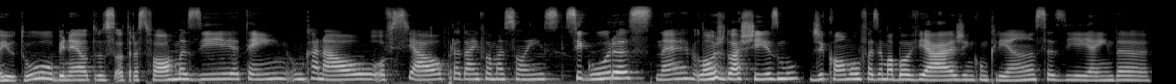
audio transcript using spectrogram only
YouTube, né? Outros, outras formas, e tem um canal oficial para dar informações seguras, né? Longe do achismo de como fazer uma boa viagem com crianças e ainda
